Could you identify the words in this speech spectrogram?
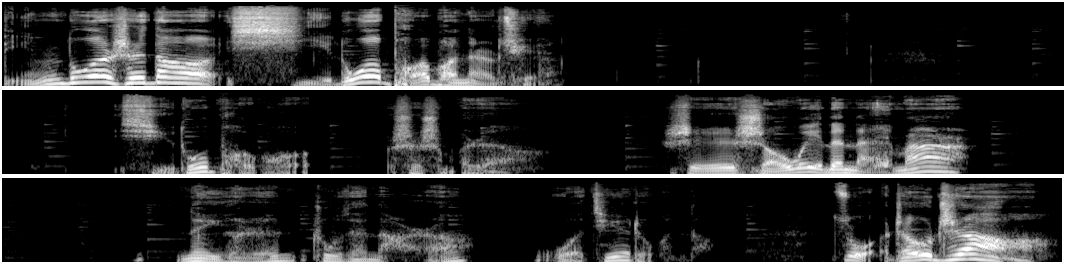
顶多是到喜多婆婆那儿去。喜多婆婆是什么人啊？是守卫的奶妈。那个人住在哪儿啊？我接着问道。左州之奥，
